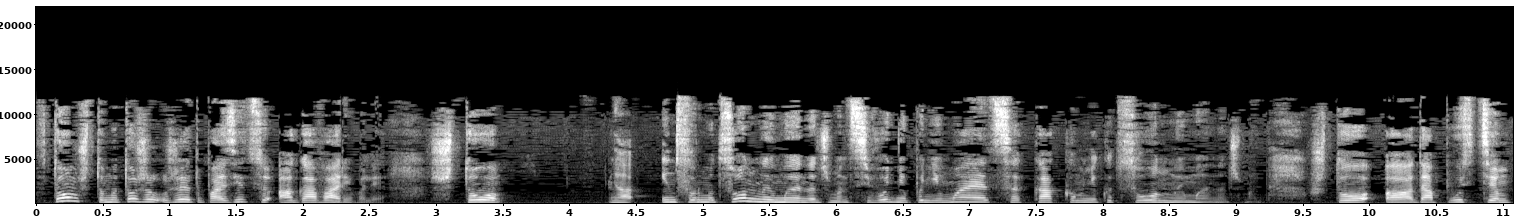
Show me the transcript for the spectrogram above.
в том, что мы тоже уже эту позицию оговаривали, что а, информационный менеджмент сегодня понимается как коммуникационный менеджмент, что, а, допустим,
